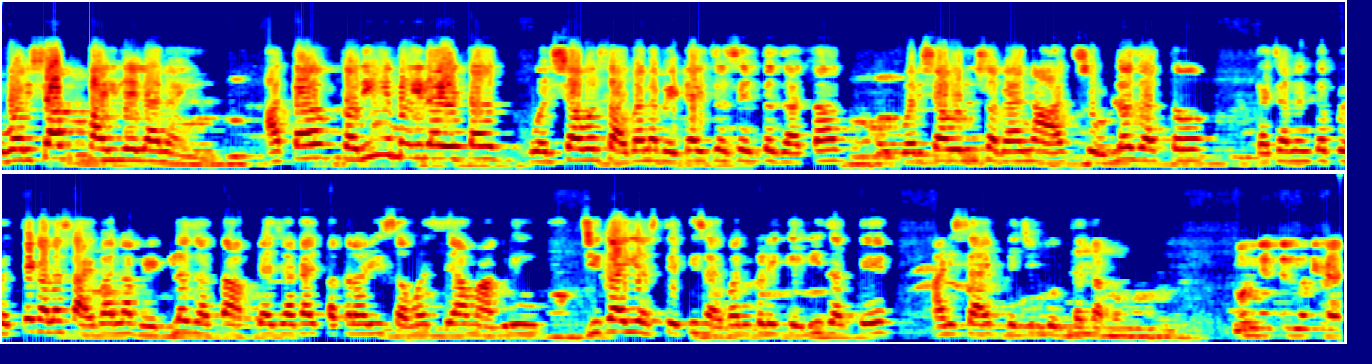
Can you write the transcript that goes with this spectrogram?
वर्षा पाहिलेला नाही. आता कधीही महिला येतात. वर्षावर साहेबांना भेटायचं असेल तर जातात. वर्षावरून सगळ्यांना आज सोडलं जातं. त्याच्यानंतर प्रत्येकाला साहेबांना भेटलं जातं. आपल्या ज्या काही तक्रारी समस्या मागणी जी काही असते ती साहेबांकडे केली जाते आणि साहेब त्याची पूर्तता करतात. दोन नेत्यांमध्ये काय?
